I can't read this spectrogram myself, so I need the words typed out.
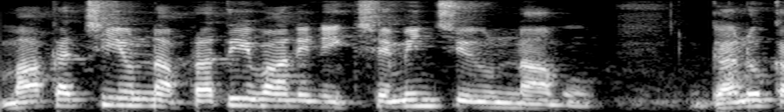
మాకచ్చి ఉన్న ప్రతి వాణిని క్షమించి ఉన్నాము. గనుక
